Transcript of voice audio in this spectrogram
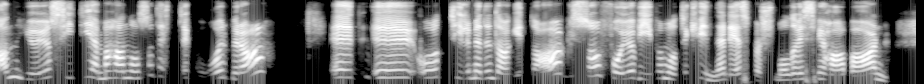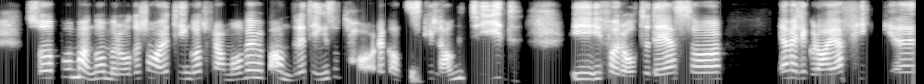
han gjør jo sitt hjemme han også, dette går bra. Eh, eh, og til og med den dag i dag så får jo vi på en måte kvinner det spørsmålet hvis vi har barn. Så på mange områder så har jo ting gått framover, men på andre ting så tar det ganske lang tid i, i forhold til det. Så jeg er veldig glad jeg fikk eh,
